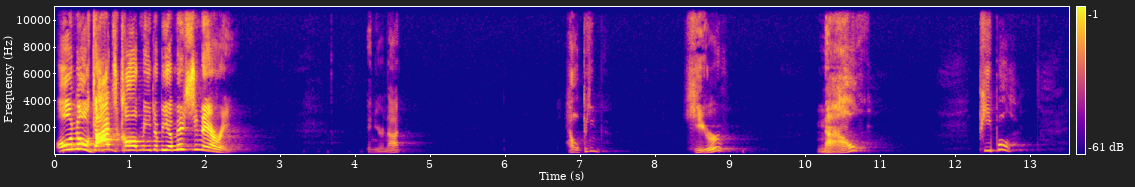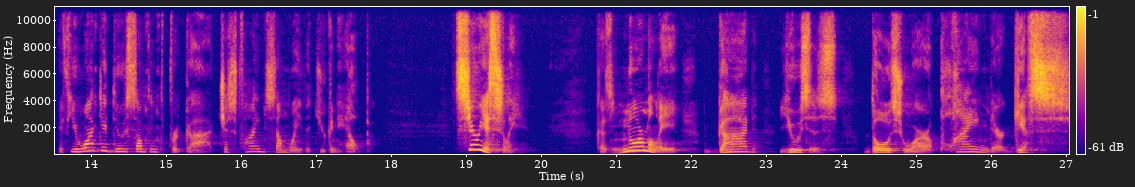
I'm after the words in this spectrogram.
oh no, God's called me to be a missionary. And you're not helping here, now. People, if you want to do something for God, just find some way that you can help. Seriously. Because normally, God uses those who are applying their gifts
